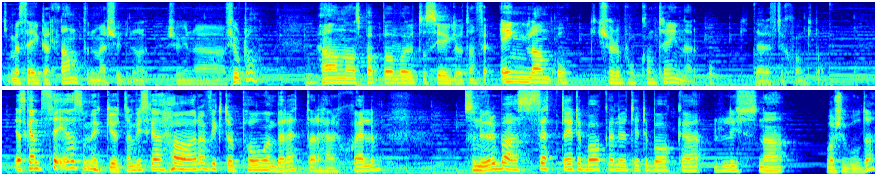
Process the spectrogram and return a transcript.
Som jag seglade Atlanten med 20, 2014. Han och hans pappa var ute och seglade utanför England och körde på en container och därefter sjönk de. Jag ska inte säga så mycket utan vi ska höra Victor Poen berätta det här själv. Så nu är det bara att sätta er tillbaka, luta er tillbaka, lyssna. Varsågoda.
